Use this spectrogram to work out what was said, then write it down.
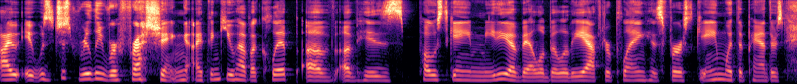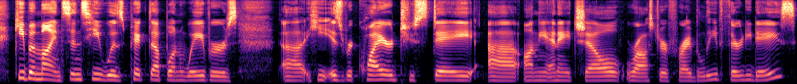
I it was just really refreshing. I think you have a clip of of his post game media availability after playing his first game with the Panthers. Keep in mind, since he was picked up on waivers, uh, he is required to stay uh, on the NHL roster for I believe thirty days.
